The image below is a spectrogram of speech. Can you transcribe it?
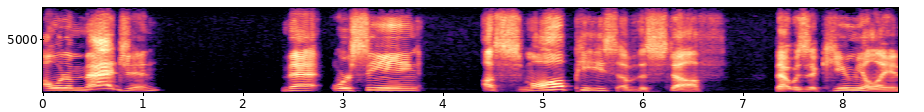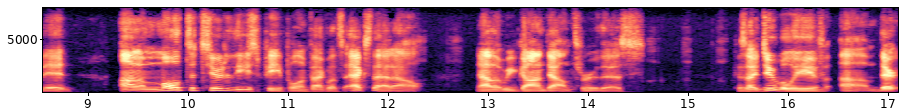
I would imagine that we're seeing a small piece of the stuff that was accumulated on a multitude of these people. In fact, let's X that out now that we've gone down through this. Because I do believe um, there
